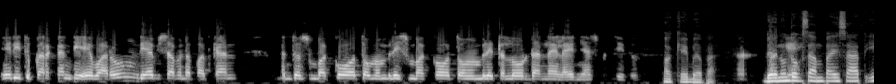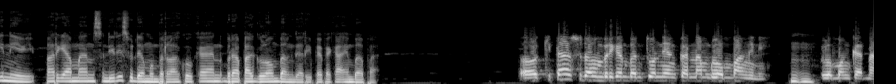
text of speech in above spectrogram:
ini ditukarkan di e-warung, dia bisa mendapatkan bantuan sembako atau membeli sembako atau membeli telur dan lain-lainnya seperti itu. Oke, Bapak. Nah, dan okay. untuk sampai saat ini, Pariaman sendiri sudah memperlakukan berapa gelombang dari PPKM, Bapak? Uh, kita sudah memberikan bantuan yang ke-6 gelombang ini. Mm -mm. Gelombang ke-6.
